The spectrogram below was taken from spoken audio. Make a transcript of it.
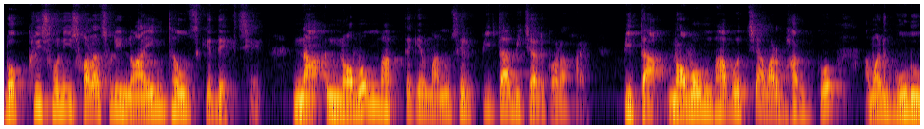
বক্রী শনি সরাসরি নাইন্থ হাউসকে দেখছে। না, নবম ভাব থেকে মানুষের পিতা বিচার করা হয়। পিতা, নবম ভাব হচ্ছে আমার ভাগ্য, আমার গুরু,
